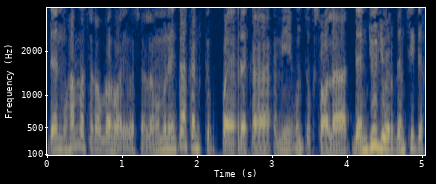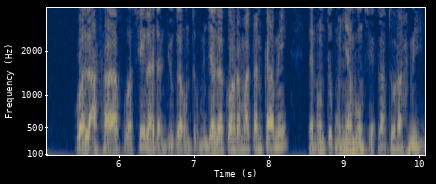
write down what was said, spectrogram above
dan Muhammad Shallallahu Alaihi Wasallam memerintahkan kepada kami untuk sholat dan jujur dan sidik wal afaf wasilah dan juga untuk menjaga kehormatan kami dan untuk menyambung silaturahmi.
